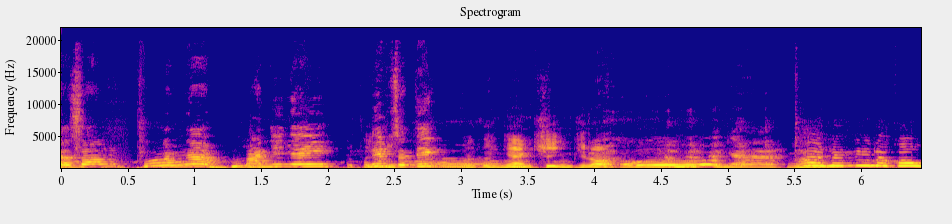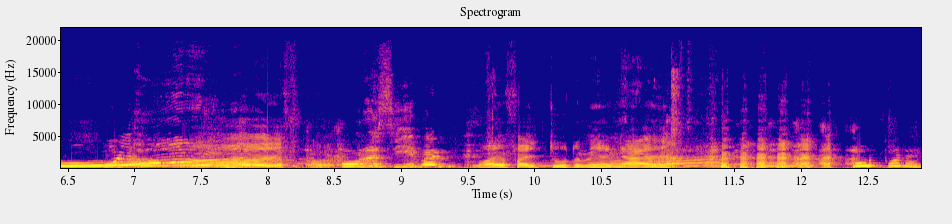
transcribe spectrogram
ตะซองงามๆบานใหญ่ๆลิปสติกว่าจะแย่งชิงพี่น้องโอ้ยาถ้าอย่างนี้แล้วก็โอ้โอ้ยโอ้ยของปู่ฤาษีเพิ่นร้อยไฟจูดได้เป็นยังไงพูดพูดเลย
